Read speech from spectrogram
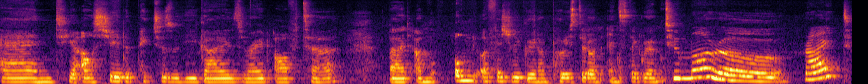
and yeah I'll share the pictures with you guys right after. But I'm only officially going to post it on Instagram tomorrow right?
